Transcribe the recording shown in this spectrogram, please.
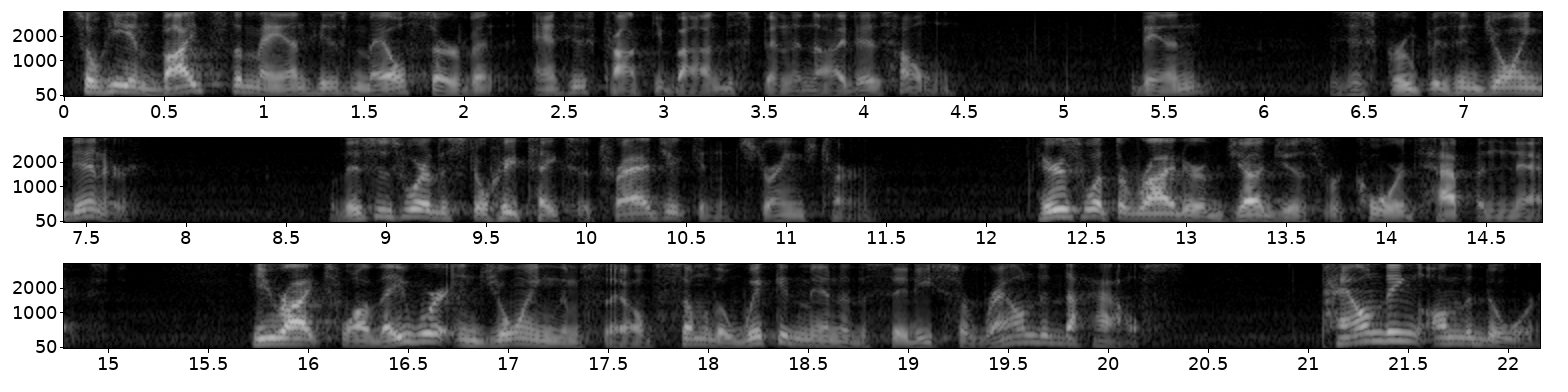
So he invites the man, his male servant, and his concubine to spend the night at his home. Then, as this group is enjoying dinner, well, this is where the story takes a tragic and strange turn. Here's what the writer of Judges records happened next. He writes While they were enjoying themselves, some of the wicked men of the city surrounded the house, pounding on the door.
